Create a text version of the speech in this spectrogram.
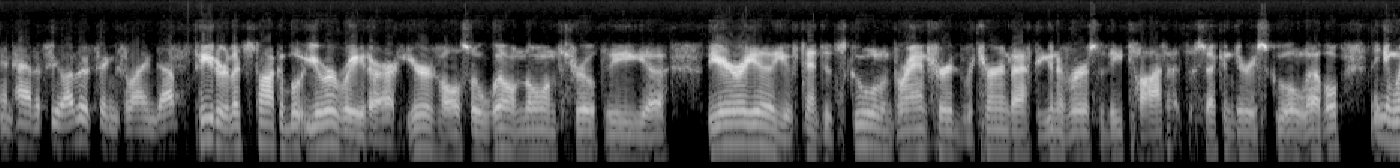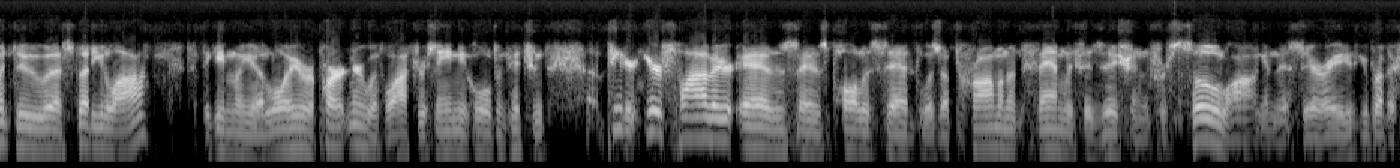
and had a few other things lined up. Peter, let's talk about your radar. You're also well known throughout the uh, the area. You've attended school in Brantford, returned after university, taught at the secondary school level. Then you went to uh, study law. They gave me a lawyer, a partner with Waterous Amey Holden Hitchon. Uh, Peter, your father, as as Paul has said, was a prominent family physician for so long in this area. Your brother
